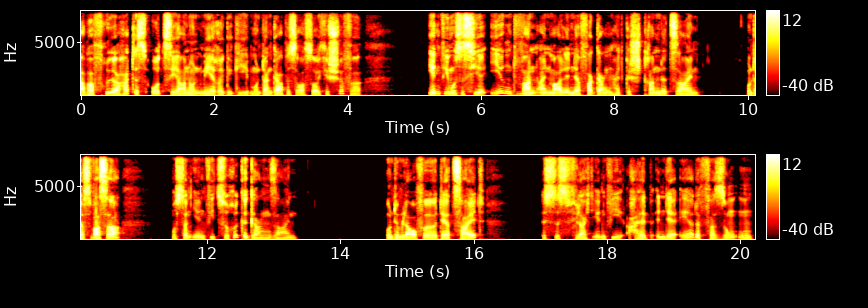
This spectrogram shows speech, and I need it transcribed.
aber früher hat es Ozeane und Meere gegeben und dann gab es auch solche Schiffe. Irgendwie muss es hier irgendwann einmal in der Vergangenheit gestrandet sein. Und das Wasser muss dann irgendwie zurückgegangen sein. Und im Laufe der Zeit ist es vielleicht irgendwie halb in der Erde versunken.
